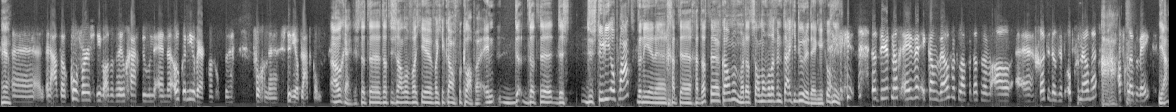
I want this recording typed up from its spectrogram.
Ja. Eh, een aantal covers die we altijd heel graag doen. En eh, ook een nieuw werk wat op de volgende studioplaat komt. Ah, Oké, dus dat, dat is al wat je, wat je kan verklappen. En dat, eh, de, studioplaat, wanneer gaat, gaat dat komen? Maar dat zal nog wel even een tijdje duren, denk ik, of niet? dat duurt nog even. Ik kan wel verklappen dat we hem al eh grotendeels hebben opgenomen. Afgelopen week. Ja?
